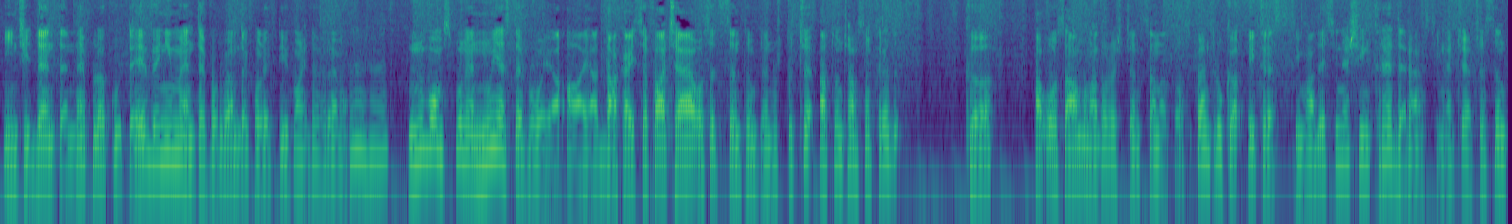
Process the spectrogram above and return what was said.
incidente neplăcute, evenimente, vorbeam de colectiv mai devreme, uh-huh. nu vom spune nu este voia aia, dacă ai să faci aia o să ți se întâmple nu știu ce, atunci am să cred că a- o să am un adolescent sănătos. Pentru că îi cresc stima de sine și încrederea în sine, ceea ce sunt,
